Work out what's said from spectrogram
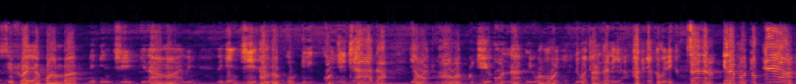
sifa ya kwamba ni nchi ina amani, ni nchi ambapo iko jitihada ya watu hawa kujiona ni wamoja, ni wa Tanzania. Hatujakamilika. Sasa inapotokea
